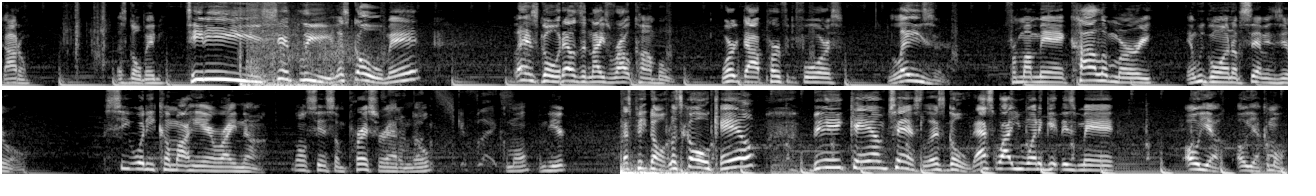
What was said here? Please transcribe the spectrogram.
Got him. Let's go, baby. TD Shipley. Let's go, man. Let's go. That was a nice route combo. Worked out perfect for us laser from my man Kyler Murray, and we going up 7-0. See what he come out here right now. Gonna send some pressure at him though. Come on, I'm here. Let's pick off. Let's go, Kam. Big Kam Chancellor. Let's go. That's why you want to get this man. Oh yeah. Oh yeah. Come on.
